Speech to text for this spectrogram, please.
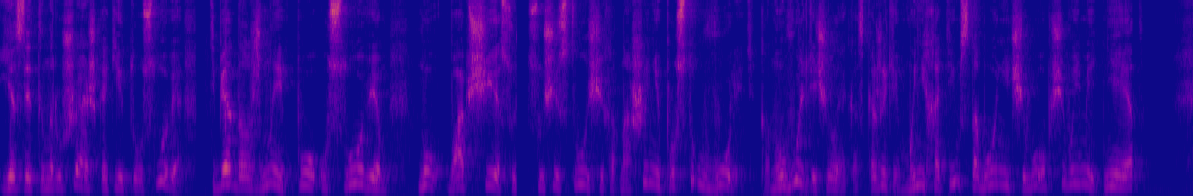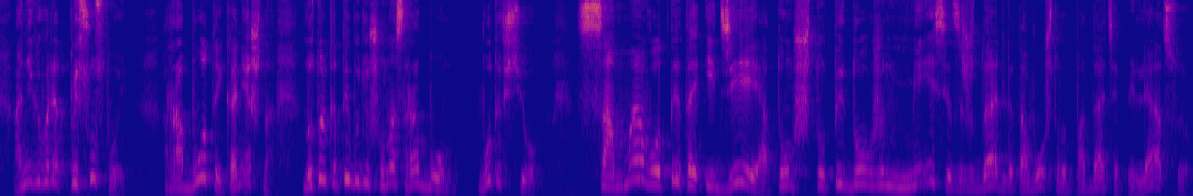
Если ты нарушаешь какие-то условия, тебя должны по условиям, ну, вообще существующих отношений просто уволить. Ну, увольте человека, скажите, мы не хотим с тобой ничего общего иметь. Нет. Они говорят, присутствуй, работай, конечно, но только ты будешь у нас рабом. Вот и все. Сама вот эта идея о том, что ты должен месяц ждать для того, чтобы подать апелляцию,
